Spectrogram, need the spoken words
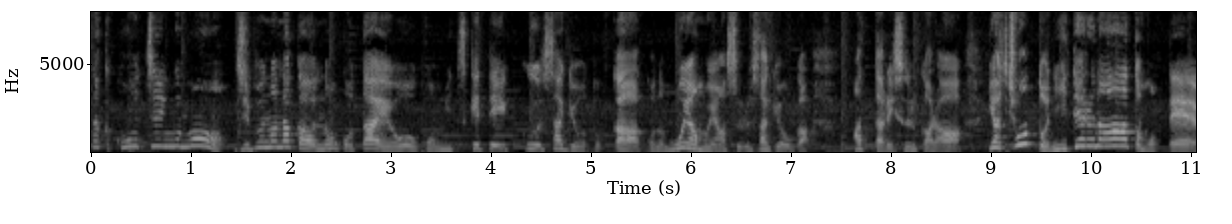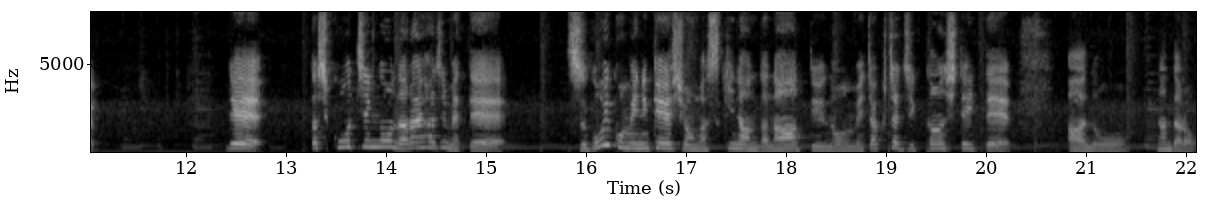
なんかコーチングも自分の中の答えをこう見つけていく作業とか、このモヤモヤする作業があったりするから、いや、ちょっと似てるなと思って、で、私コーチングを習い始めて、すごいコミュニケーションが好きなんだなっていうのをめちゃくちゃ実感していて、あの、なんだろ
